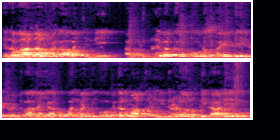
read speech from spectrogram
తెల్లవారుజామున కావచ్చింది. ఆ కృష్ణుని వద్దకు పోవడం బయలుదేరినటువంటి వారయ్యారు. పది మంది గోపికలు మాత్రం నిద్రలో నుండి రాలేదు.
